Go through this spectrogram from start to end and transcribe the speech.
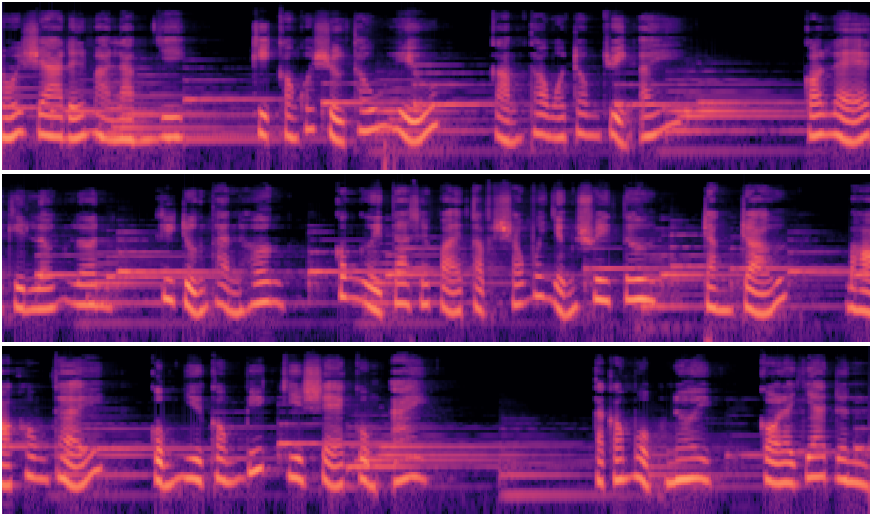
nói ra để mà làm gì? Khi không có sự thấu hiểu, cảm thông ở trong chuyện ấy, có lẽ khi lớn lên, khi trưởng thành hơn con người ta sẽ phải tập sống với những suy tư, trăn trở mà họ không thể, cũng như không biết chia sẻ cùng ai. Ta có một nơi gọi là gia đình.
